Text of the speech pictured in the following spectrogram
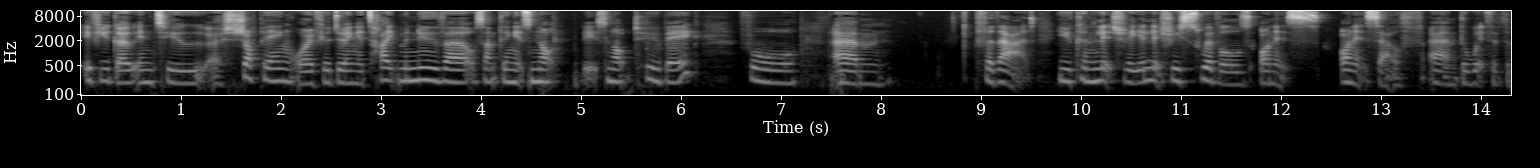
if you go into a shopping or if you're doing a tight maneuver or something, it's not it's not too big for um, for that. You can literally it literally swivels on its on itself. Um, the width of the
